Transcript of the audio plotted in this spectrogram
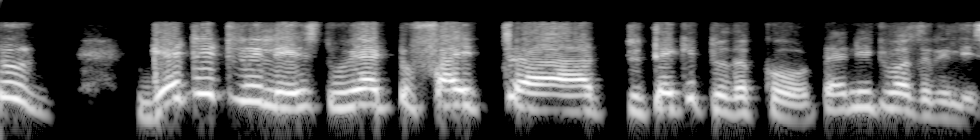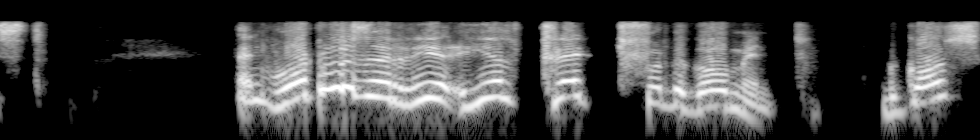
to get it released, we had to fight uh, to take it to the court, and it was released. And what was a re- real threat for the government? Because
